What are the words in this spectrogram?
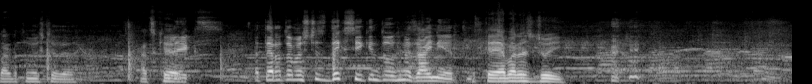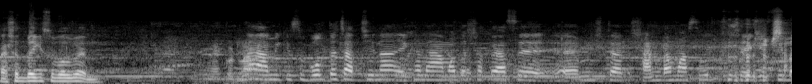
বারোতম স্টেজে আজকে তেরোতম স্টেজ দেখছি কিন্তু ওখানে যাইনি আর কি। আজকে এভারেস্ট জয়ী। রাশাদ ভাই কিছু বলবেন? না আমি কিছু বলতে চাচ্ছি না। এখানে আমাদের সাথে আছে মিস্টার সান্ডা মাসুদ। সে গেছিল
